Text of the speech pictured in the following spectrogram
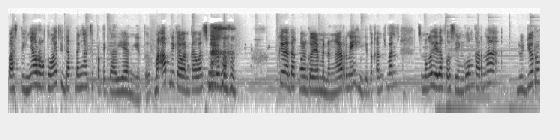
pastinya orang tuanya tidak pengen seperti kalian gitu. Maaf nih kawan-kawan semoga mungkin ada kawan-kawan yang mendengar nih gitu kan. Cuman semoga tidak tersinggung karena jujur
